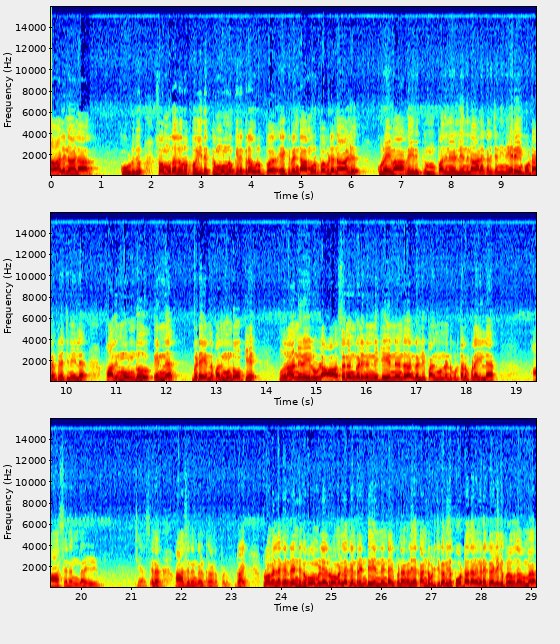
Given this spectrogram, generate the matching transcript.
நாலு நாளாக கூடுது. ஸோ முதல் உறுப்பு இதுக்கு முன்னுக்கு இருக்கிற உறுப்பு ஏக்- ரெண்டாம் உறுப்பை விட நாலு குறைவாக இருக்கும். பதினேழுலேருந்து நாலை கழிச்சா நீ நேரையும் போட்டாலும் பிரச்சனை இல்லை. பதிமூன்று என்ன? விட என்ன? பதிமூன்று ஓகே. முதலாம் நிறையில் உள்ள ஆசனங்களின் எண்ணிக்கை என்னென்று தான் கல்வி பதிமூன்று கொடுத்தாலும் பிழை இல்லை. ஆசனங்கள். என்ன? ஆசனங்கள் காணப்படும். ரைட் ரோமன் லக்கன் ரெண்டுக்கு போக முடியல ரோமன் லக்கன் ரெண்டு என்னண்டா? இப்போ நாங்கள் இதை கண்டுபிடிச்சிக்கோம் இதை போட்டால் தான் எங்களோட கேள்விக்கு பிற உதவுமா?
